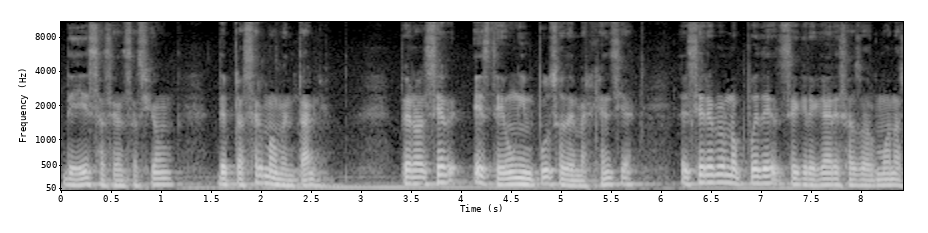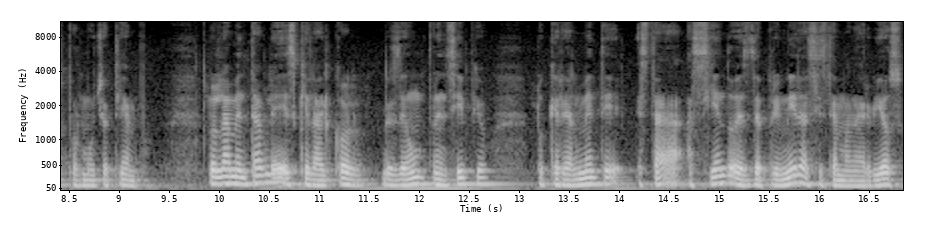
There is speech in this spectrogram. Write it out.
de esa sensación de placer momentáneo. Pero al ser este un impulso de emergencia, el cerebro no puede segregar esas hormonas por mucho tiempo. Lo lamentable es que el alcohol, desde un principio, lo que realmente está haciendo es deprimir al sistema nervioso,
